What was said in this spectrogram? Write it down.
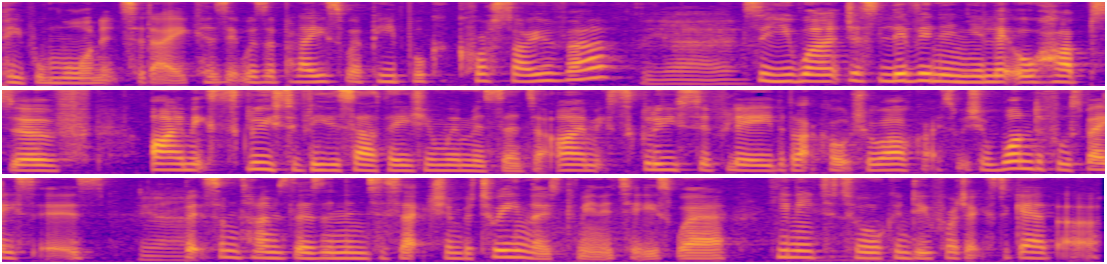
people mourn it today because it was a place where people could cross over. Yeah. So you weren't just living in your little hubs of I'm exclusively the South Asian Women's Centre, I'm exclusively the Black Cultural Archives, which are wonderful spaces. Yeah. But sometimes there's an intersection between those communities where you need to talk and do projects together.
